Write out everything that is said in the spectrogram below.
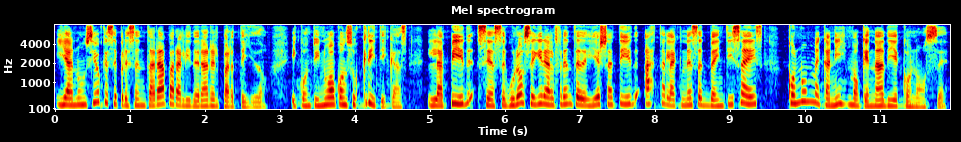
y anunció que se presentará para liderar el partido. Y continuó con sus críticas. Lapid se aseguró seguir al frente de Yeshatid hasta la Knesset 26 con un mecanismo que nadie conoce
